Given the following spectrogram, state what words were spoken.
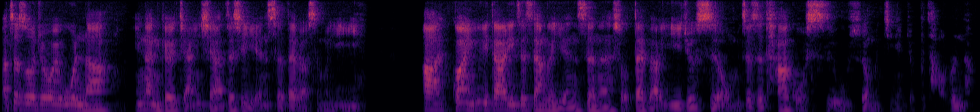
那这时候就会问啦、啊，那你可以讲一下这些颜色代表什么意义啊？关于意大利这三个颜色呢，所代表意义就是我们这是他国事务，所以我们今天就不讨论了。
